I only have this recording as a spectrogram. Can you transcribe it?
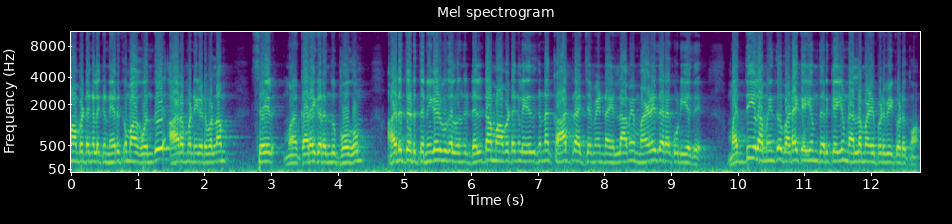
மாவட்டங்களுக்கு நெருக்கமாக வந்து ஆரம்ப நிகழ்வெல்லாம் செயல் ம- கரை கடந்து போகும். அடுத்தடுத்த நிகழ்வுகள் வந்து டெல்டா மாவட்டங்கள் எதுக்குன்னா காற்று அச்சம் வேண்டாம். எல்லாமே மழை தரக்கூடியது. மத்தியில் அமைந்து வடக்கையும் தெற்கையும் நல்ல மழை பொழிவை கொடுக்கும்.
